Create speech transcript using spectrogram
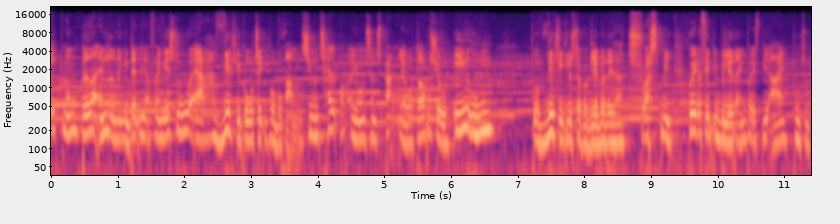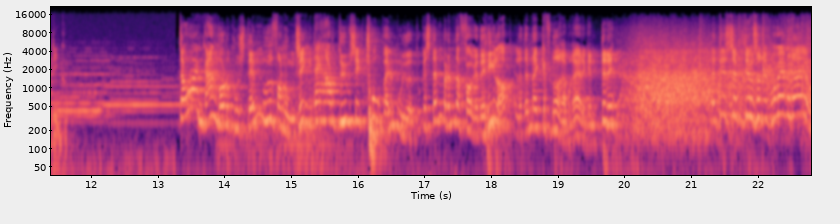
ikke nogen bedre anledning end den her, for i næste uge er der virkelig gode ting på programmet. Simon Talbot og Jonathan Spang laver dobbeltshow hele ugen. Du har virkelig ikke lyst til at gå glip af det her. Trust me. Gå ind og find dine billetter inde på fbi.dk. Der var en gang, hvor du kunne stemme ud for nogle ting. I dag har du dybest set to valgmuligheder. Du kan stemme på dem, der fucker det hele op, eller dem, der ikke kan finde ud af at reparere det igen. Det er det. Det er, det er jo så det problemet der jo.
